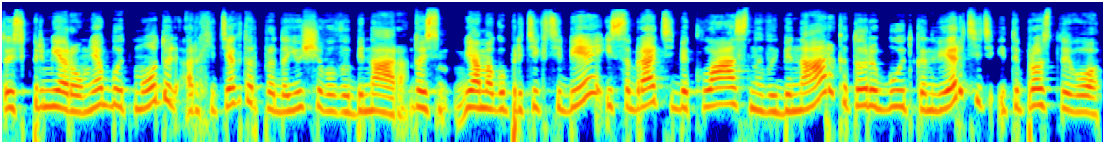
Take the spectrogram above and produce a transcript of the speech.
То есть, к примеру, у меня будет модуль архитектор продающего вебинара. То есть я могу прийти к тебе и собрать тебе классный вебинар, который будет конвертить, и ты просто его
